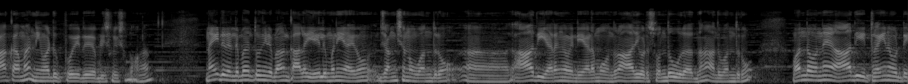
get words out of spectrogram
பார்க்காம நீ வாட்டுக்கு போயிடு அப்படின்னு சொல்லி சொல்லுவாங்க. நைட்டு ரெண்டு பேரும் தூங்கிட்டு இருப்பாங்க. காலை ஏழு மணி ஆயிரும். ஜங்ஷனும் வந்துடும் ஆதி இறங்க வேண்டிய இடமும் வந்துடும் ஆதியோட சொந்த ஊர் அதுதான். அது வந்துடும் வந்த உடனே ஆதி ட்ரெயினை விட்டு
